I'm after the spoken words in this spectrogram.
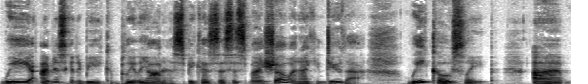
we I'm just going to be completely honest because this is my show and I can do that. We co-sleep. Um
